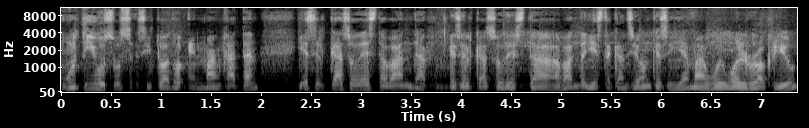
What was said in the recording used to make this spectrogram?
multiusos situado en Manhattan y es el caso de esta banda, es el caso de esta banda y esta canción que se llama We Will Rock You,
